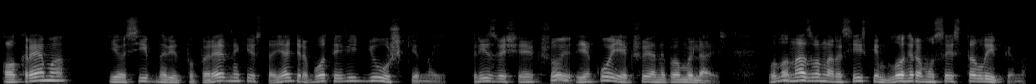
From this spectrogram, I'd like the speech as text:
Окремо і осібно від попередників стоять роботи Відюшкіної, прізвище якщо, якої, якщо я не помиляюсь, було названо російським блогером Уси Столипіна,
